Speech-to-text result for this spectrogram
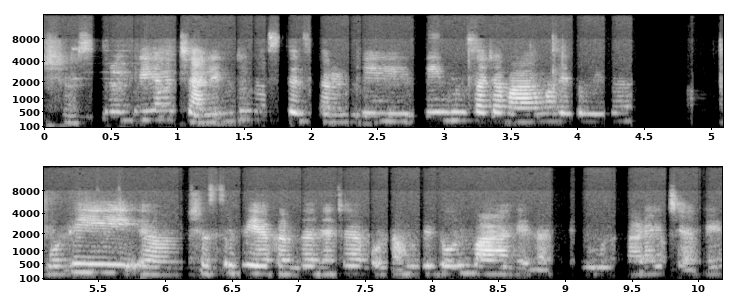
शस्त्रक्रिया चॅलेंजिंग असतेच कारण की तीन दिवसाच्या बाळामध्ये तुम्ही जर मोठी शस्त्रक्रिया करता ज्याच्या पोटामध्ये दोन बाळ आहेत आणि काढायचे आहेत.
